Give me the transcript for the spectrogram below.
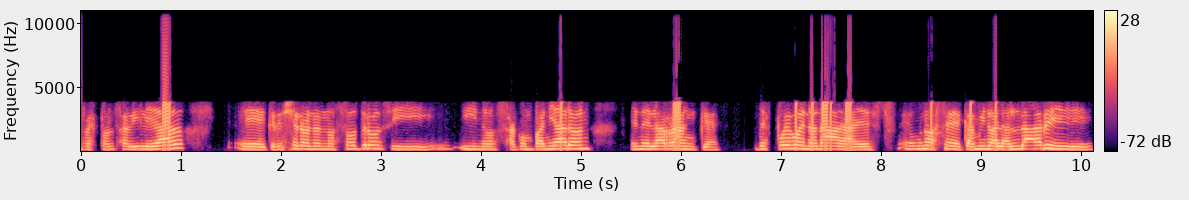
responsabilidad, eh, creyeron en nosotros y, y nos acompañaron en el arranque. Después, bueno, nada, es uno hace camino al andar y,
